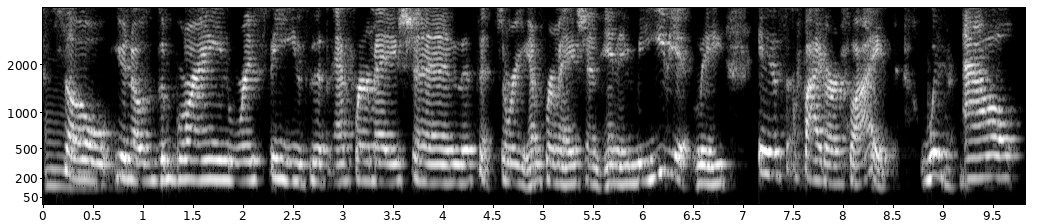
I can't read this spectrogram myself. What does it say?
Mm-hmm. So, you know, the brain receives this information, the sensory information, and immediately is fight or flight without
